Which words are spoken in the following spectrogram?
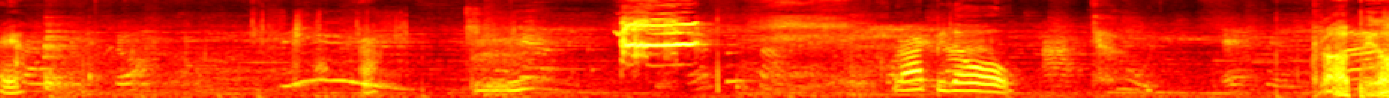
Eh. Rápido. Rápido.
